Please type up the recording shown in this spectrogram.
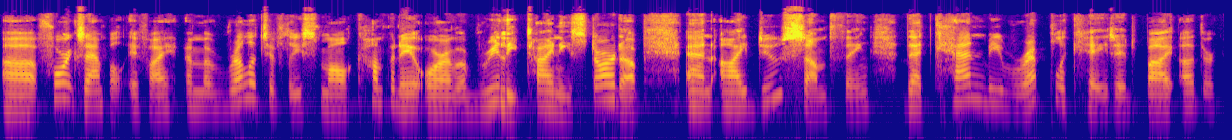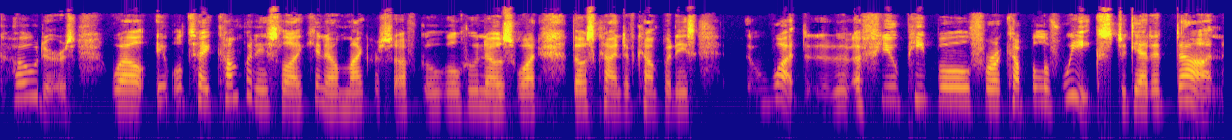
Uh, for example, if I am a relatively small company or I'm a really tiny startup and I do something that can be replicated by other coders, well, it will take companies like, you know, Microsoft, Google, who knows what, those kind of companies what a few people for a couple of weeks to get it done.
